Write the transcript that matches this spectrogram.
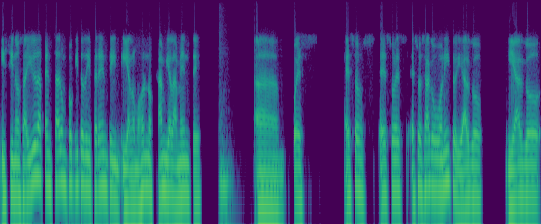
Y si nos ayuda a pensar un poquito diferente y, a lo mejor nos cambia la mente, uh, pues eso, eso, es, eso es algo bonito y algo, y algo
